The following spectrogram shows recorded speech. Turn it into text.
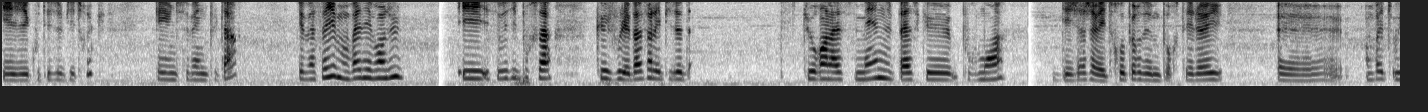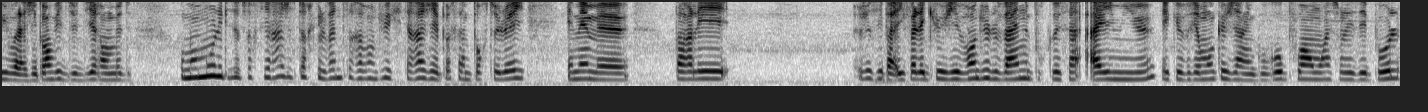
Et j'ai écouté ce petit truc. Et une semaine plus tard, et bah ça y est, mon van est vendu. Et c'est aussi pour ça que je voulais pas faire l'épisode durant la semaine parce que pour moi, déjà, j'avais trop peur de me porter l'œil euh, en fait, oui, voilà, j'ai pas envie de dire en mode au moment où l'épisode sortira, j'espère que le van sera vendu, etc. J'avais peur que ça me porte l'œil et même euh, parler. Je sais pas, il fallait que j'ai vendu le van pour que ça aille mieux et que vraiment que j'ai un gros poids en moins sur les épaules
